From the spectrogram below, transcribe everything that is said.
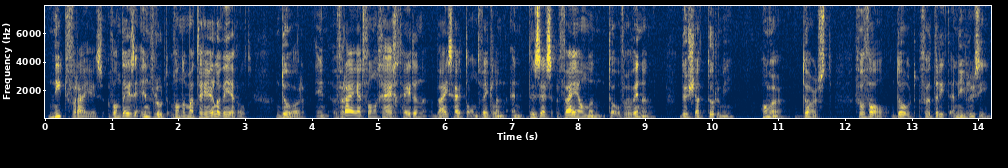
niet vrij is van deze invloed van de materiële wereld, door in vrijheid van gehechtheden wijsheid te ontwikkelen en de zes vijanden te overwinnen, de Chaturmi, honger, dorst, verval, dood, verdriet en illusie,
